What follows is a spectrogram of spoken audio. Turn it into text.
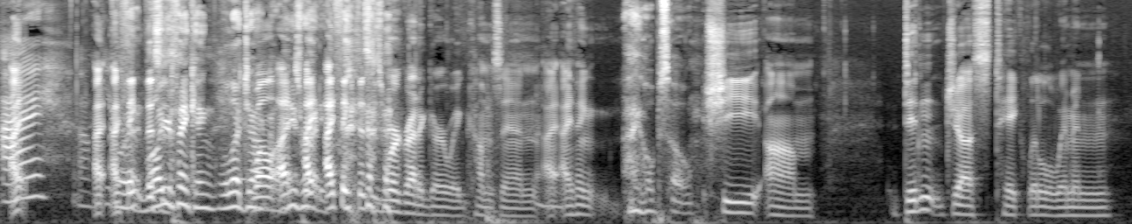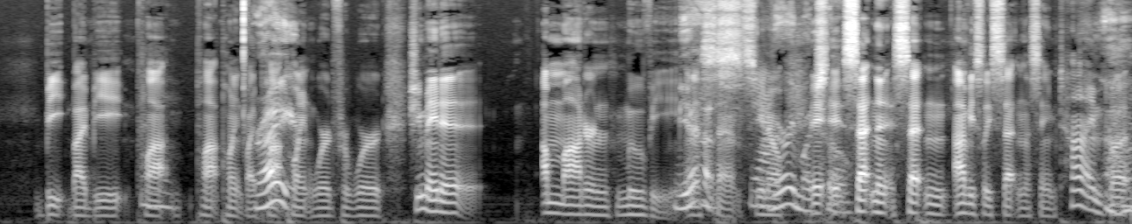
I, oh, I- I think this While is- you're thinking, we'll let John well, go. I, He's I, ready. I think this is where Greta Gerwig comes in. I, I think I hope so. she um, didn't just take Little Women beat by beat, plot plot point by Right. plot point, word for word. She made it a modern movie in a sense. Yeah. You know, Very much it, so. it's set in it's set in obviously set in the same time, but Uh-huh.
